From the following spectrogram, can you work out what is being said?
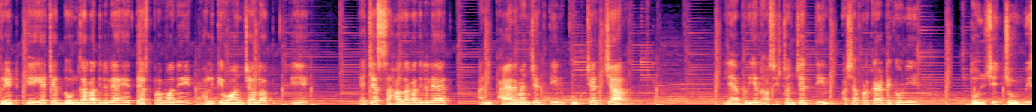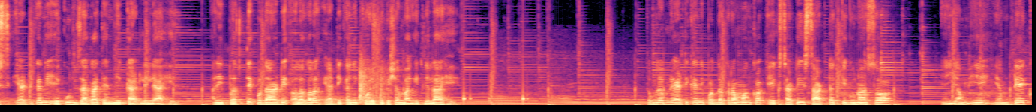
ग्रेट ए याच्या दोन जागा दिलेल्या आहेत. त्याचप्रमाणे हलके वाहन चालक ए याच्या सहा जागा दिलेल्या आहेत. आणि फायरमॅनच्या तीन कुकच्या चार लॅब्रियन असिस्टंटच्या तीन अशा प्रकारे ठिकाणी दोनशे चोवीस या ठिकाणी एकूण जागा त्यांनी काढलेल्या आहेत आणि प्रत्येक पदासाठी अलग अलग या ठिकाणी क्वालिफिकेशन मागितलेलं आहे. तर म्हणजे या ठिकाणी पदक्रमांक एकसाठी साठ टक्के गुणासह एम ए एम टेक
